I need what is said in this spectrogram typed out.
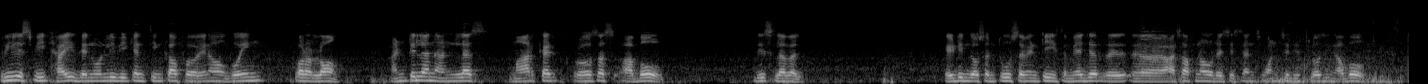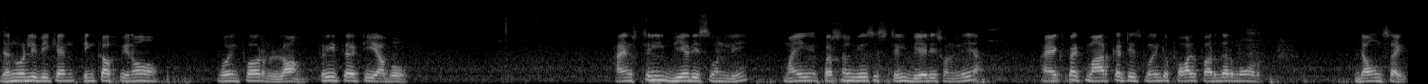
previous week high. Then only we can think of uh, you know going for a long. Until and unless market crosses above this level 18270 is the major uh, as of now resistance. Once it is closing above then only we can think of you know going for long 330 above. I am still bearish only. My personal views is still bearish only. I expect market is going to fall further more downside.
